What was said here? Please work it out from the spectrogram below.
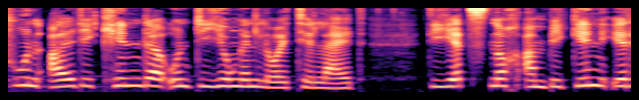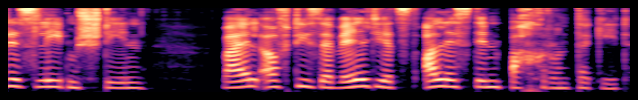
tun all die Kinder und die jungen Leute leid, die jetzt noch am Beginn ihres Lebens stehen, weil auf dieser Welt jetzt alles den Bach runtergeht.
